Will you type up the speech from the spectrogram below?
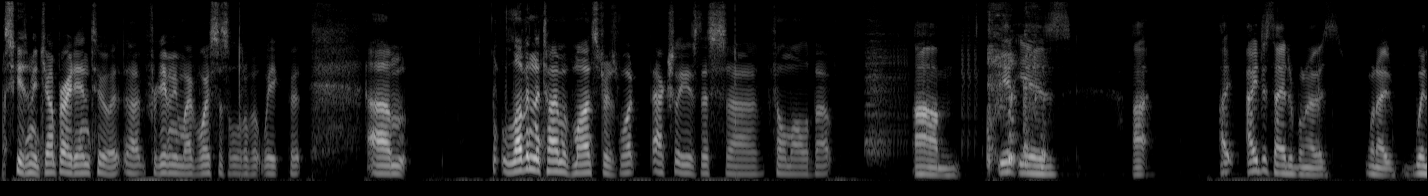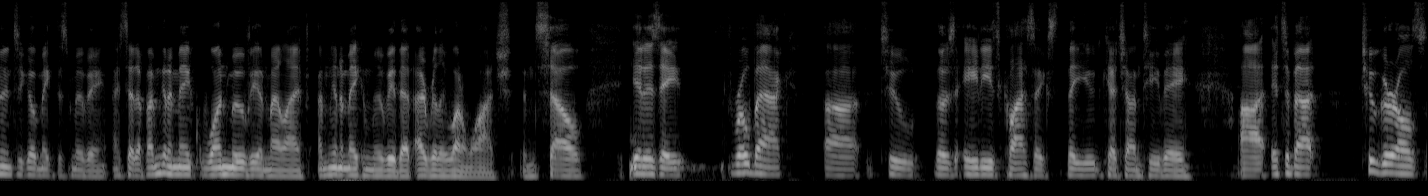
excuse me, jump right into it. Uh, forgive me, my voice is a little bit weak, but um, Love in the Time of Monsters. What actually is this uh, film all about? Um, it is. Uh, I I decided when I was when I went in to go make this movie, I said if I'm going to make one movie in my life, I'm going to make a movie that I really want to watch. And so, it is a throwback uh, to those '80s classics that you'd catch on TV. Uh, it's about two girls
